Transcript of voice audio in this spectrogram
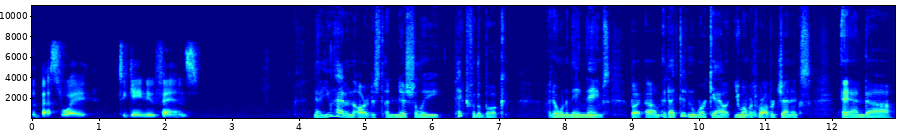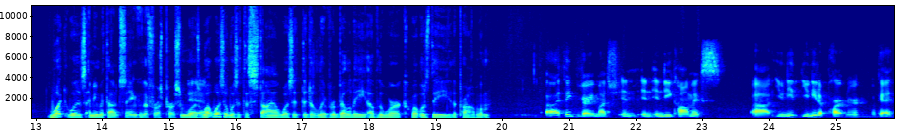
the best way to gain new fans. Now, you had an artist initially picked for the book. I don't want to name names, but um, that didn't work out. You went with Robert Jennings, and uh, what was? I mean, without saying who the first person was, yeah. what was it? Was it the style? Was it the deliverability of the work? What was the the problem? I think very much in in indie comics, uh, you need you need a partner, okay,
